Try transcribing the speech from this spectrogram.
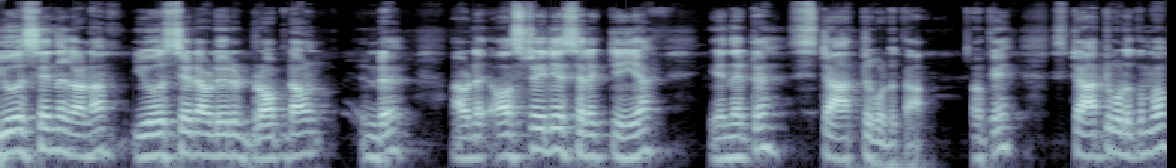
യു എസ് എന്ന് കാണാം. യു എസ് എയുടെ അവിടെ ഒരു ഡ്രോപ്പ് ഡൗൺ ഉണ്ട്. അവിടെ ഓസ്ട്രേലിയ സെലക്ട് ചെയ്യുക. എന്നിട്ട് സ്റ്റാർട്ട് കൊടുക്കാം. ഓക്കെ സ്റ്റാർട്ട് കൊടുക്കുമ്പോൾ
